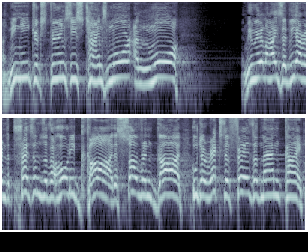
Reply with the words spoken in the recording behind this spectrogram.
And we need to experience these times more and more. And we realize that we are in the presence of a holy God, a sovereign God who directs the affairs of mankind,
